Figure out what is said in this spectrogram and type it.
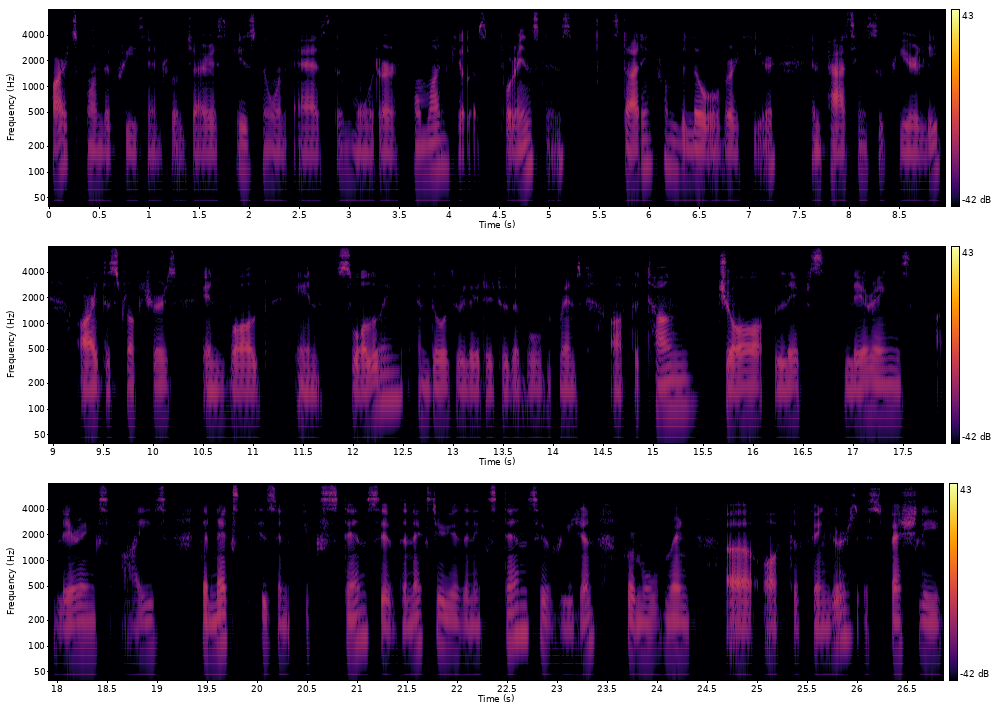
parts on the precentral gyrus is known as the motor homunculus. For instance, starting from below over here and passing superiorly are the structures involved in swallowing and those related to the movements of the tongue, jaw, lips, larynx, larynx, eyes. The next is an extensive, the next area is an extensive region for movement uh, of the fingers, especially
